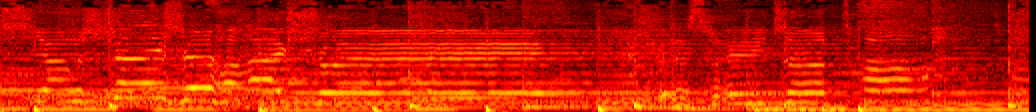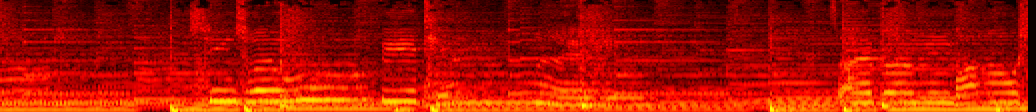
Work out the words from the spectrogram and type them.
像深深海水。跟随着他，青春无在奔跑时，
